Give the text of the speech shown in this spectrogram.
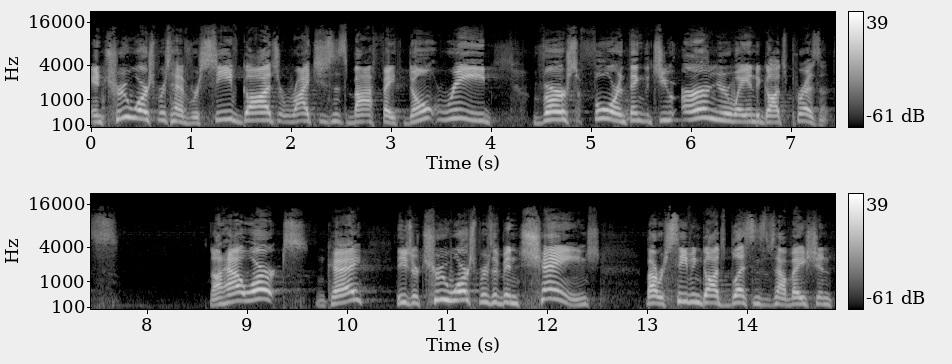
And true worshipers have received God's righteousness by faith. Don't read verse 4 and think that you earn your way into God's presence. Not how it works, okay? These are true worshipers have been changed by receiving God's blessings of salvation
